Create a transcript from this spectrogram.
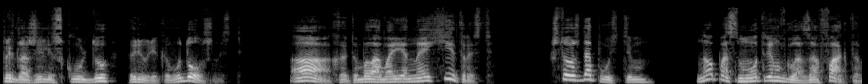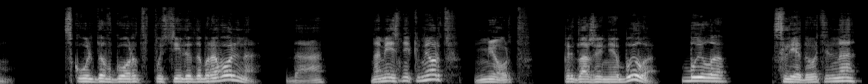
Предложили Скульду Рюрикову должность. Ах, это была военная хитрость, что ж, допустим. Но посмотрим в глаза фактам. Скульда в город впустили добровольно? Да. Наместник мертв? Мертв. Предложение было? Было. Следовательно,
